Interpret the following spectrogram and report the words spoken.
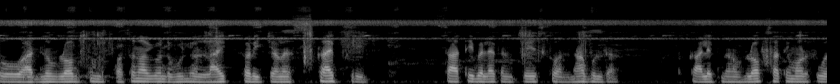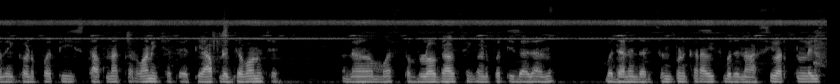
તો આજનો બ્લોગ તમને પસંદ આવ્યો તો વીડિયો લાઇક કરી ચેનલ સબસ્ક્રાઈબ કરી, સાથે બેલાઇકન પ્રેસ કરવા ના ભૂલતા. કાલે એક બ્લોગ સાથે મળશું અને ગણપતિ સ્થાપના કરવાની છે, તો ત્યાં આપણે જવાનું છે. અને મસ્ત બ્લોગ આવશે ગણપતિ દાદાનો. બધાને દર્શન પણ કરાવીશ, બધાના આશીર્વાદ પણ લઈશ.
